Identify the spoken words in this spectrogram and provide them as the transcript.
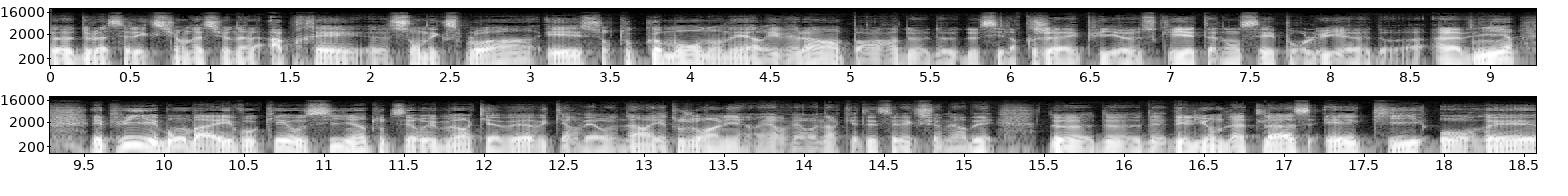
euh, de la sélection nationale après son exploit et surtout comment on en est arrivé là. On parlera de, de, de et puis ce qui est annoncé pour lui à l'avenir. Et puis bon bah évoquer aussi hein, toutes ces rumeurs qu'il y avait avec Hervé Renard. Il y a toujours un lien. Hein. Hervé Renard qui était sélectionneur des de, des Lions de l'Atlas et qui aurait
